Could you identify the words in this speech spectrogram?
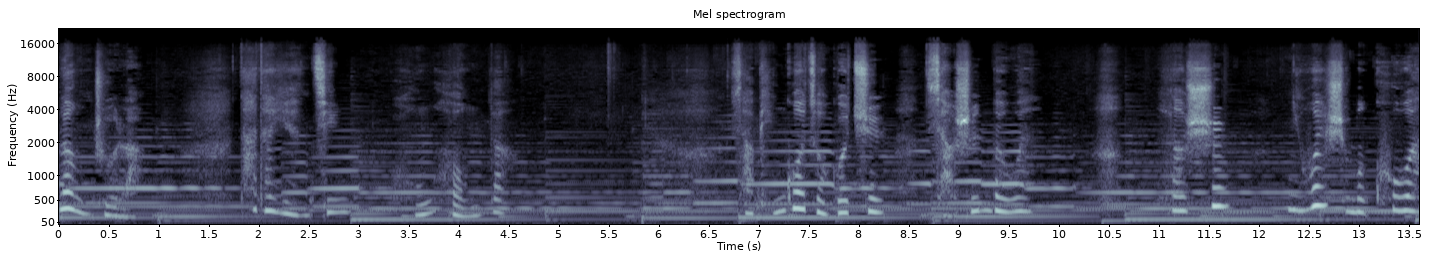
愣住了，他的眼睛红红的。小苹果走过去，小声的问：“老师，你为什么哭啊？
